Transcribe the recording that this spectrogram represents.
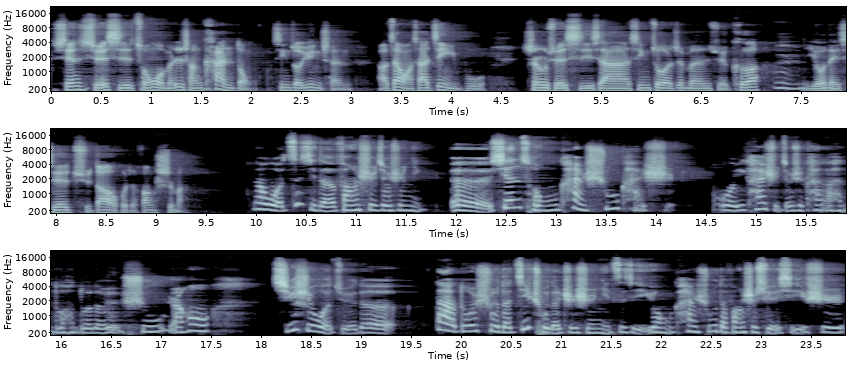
先学习从我们日常看懂星座运程，然后再往下进一步深入学习一下星座这门学科，嗯，有哪些渠道或者方式吗？那我自己的方式就是你呃，先从看书开始。我一开始就是看了很多很多的书，然后其实我觉得大多数的基础的知识，你自己用看书的方式学习是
